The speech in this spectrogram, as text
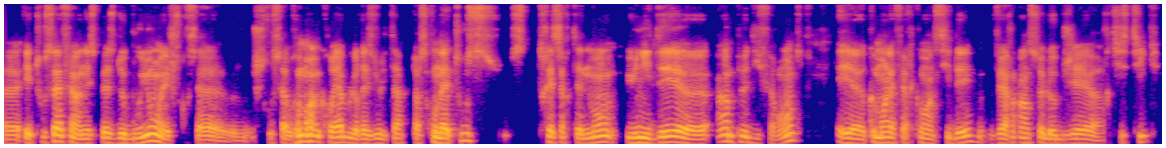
Euh, et tout ça fait un espèce de bouillon et je trouve ça, je trouve ça vraiment incroyable le résultat. Parce qu'on a tous très certainement une idée un peu différente et euh, comment la faire coïncider vers un seul objet artistique?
